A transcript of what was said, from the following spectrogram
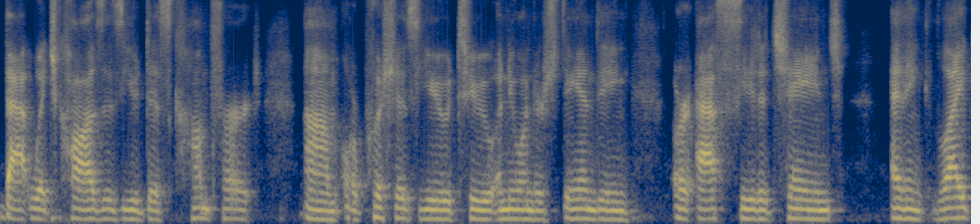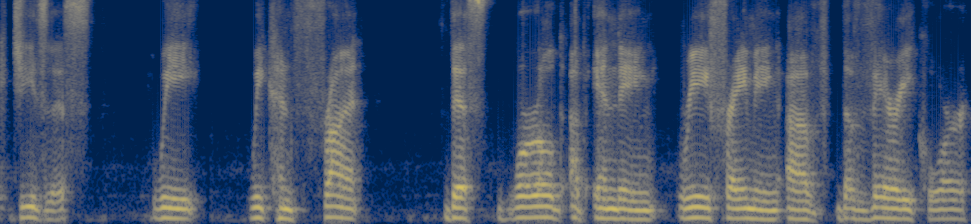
that which causes you discomfort um, or pushes you to a new understanding or asks you to change i think like jesus we we confront this world of ending reframing of the very core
